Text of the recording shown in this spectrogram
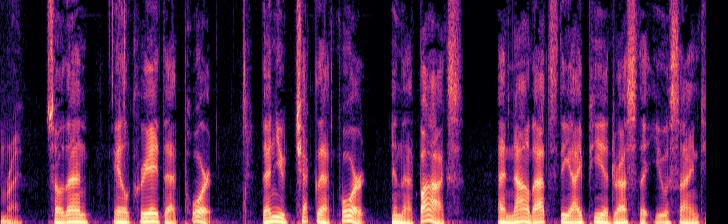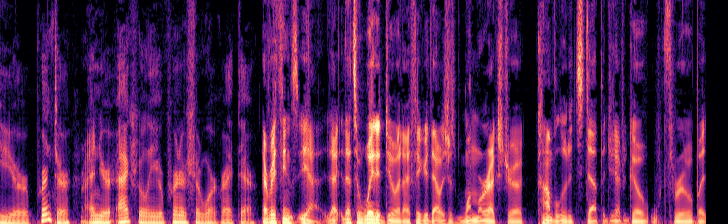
Right. So then it'll create that port. Then you check that port in that box, and now that's the IP address that you assign to your printer, Right. and your actually your printer should work right there. Everything's yeah. That, that's a way to do it. I figured that was just one more extra convoluted step that you'd have to go through. But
